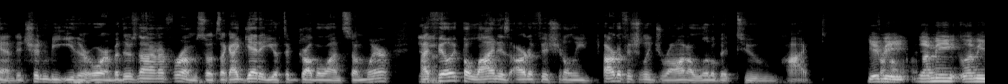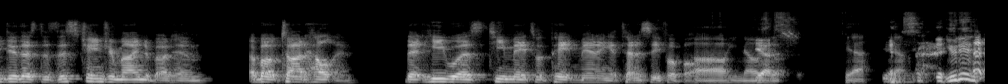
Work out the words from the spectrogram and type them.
and it shouldn't be either or. But there's not enough room, so it's like I get it. You have to draw the line somewhere. I feel like the line is artificially artificially drawn a little bit too high. Gibby, let me let me do this. Does this change your mind about him? About Todd Helton? That he was teammates with Peyton Manning at Tennessee football. Oh, he knows yes. it. Yeah. Yes. yeah. You didn't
